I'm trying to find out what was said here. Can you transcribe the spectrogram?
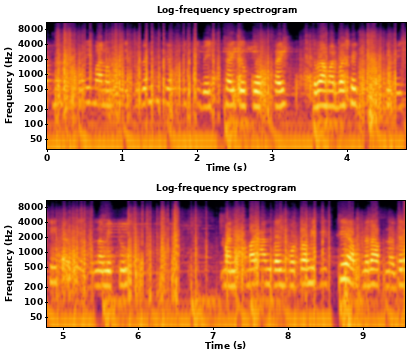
আপনাদের পরিমাণ দেবেন কেউ বেশি খায়, কেউ কম খায়, তবে আমার বাসায় একটু বেশিই থাকে, এই জন্য আমি একটু মানে আমার আন্দাজ মতো আমি দিচ্ছি, আপনারা আপনাদের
